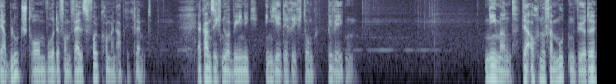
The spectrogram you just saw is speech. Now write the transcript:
Der Blutstrom wurde vom Fels vollkommen abgeklemmt. Er kann sich nur wenig in jede Richtung bewegen. Niemand, der auch nur vermuten würde,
